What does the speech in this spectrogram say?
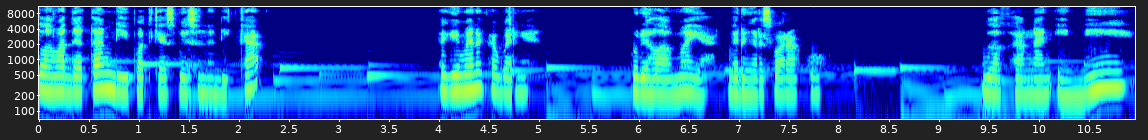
Selamat datang di podcast Biasa Nandika. Bagaimana kabarnya? Udah lama ya gak dengar suaraku. Belakangan ini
